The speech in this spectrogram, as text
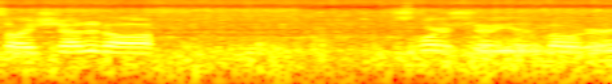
so I shut it off. Just want to show you the motor.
